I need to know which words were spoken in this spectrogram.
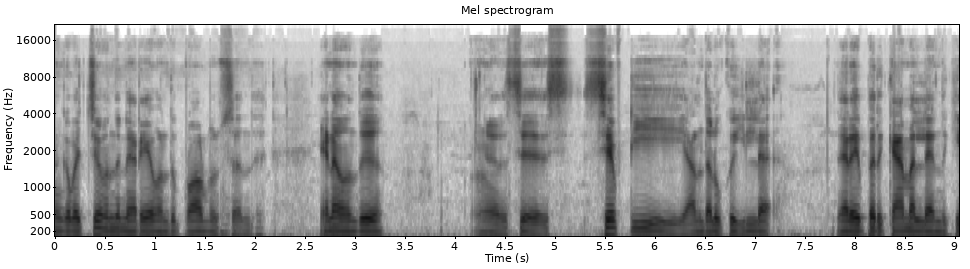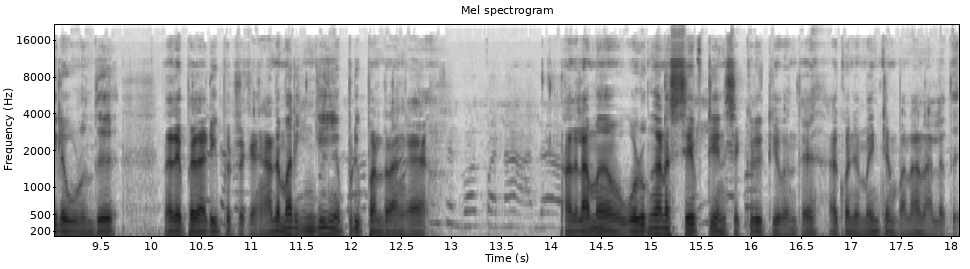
அங்கே வச்சு வந்து நிறைய வந்து ப்ராப்ளம்ஸ் வந்து ஏன்னா வந்து சேஃப்டி அந்தளவுக்கு இல்லை. நிறைய பேர் கேமலில் இருந்து கீழே விழுந்து நிறைய பேர் அடிபட்டிருக்காங்க. அந்த மாதிரி இங்கேயும் எப்படி பண்ணுறாங்க? அது இல்லாமல் ஒழுங்கான சேஃப்டி அண்ட் செக்யூரிட்டி வந்து அது கொஞ்சம் மெயின்டைன் பண்ணால் நல்லது.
